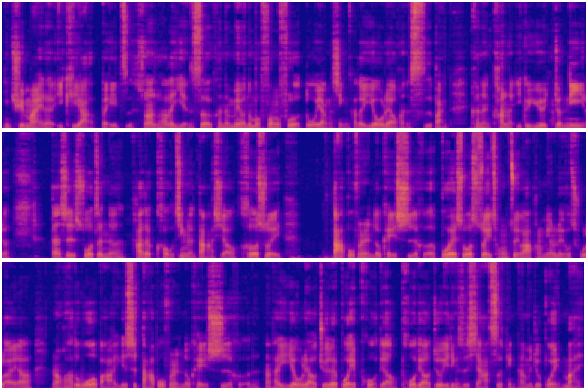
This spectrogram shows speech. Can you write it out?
你去买了 IKEA 的杯子，虽然说它的颜色可能没有那么丰富的多样性，它的釉料很死板，可能看了一个月就腻了。但是说真的，它的口径的大小，喝水。大部分人都可以适合，不会说水从嘴巴旁边流出来啊。然后它的握把也是大部分人都可以适合的。那它的釉料绝对不会破掉，破掉就一定是瑕疵品，他们就不会卖，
